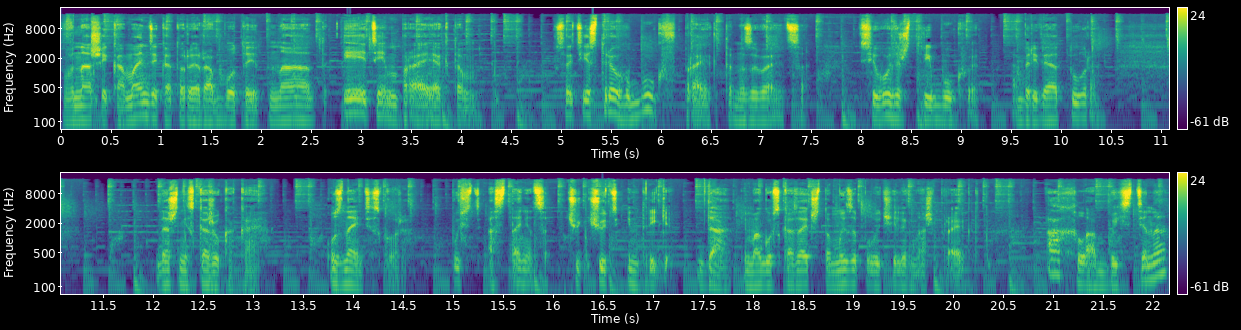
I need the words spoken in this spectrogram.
в нашей команде, которая работает над этим проектом. Кстати, из трех букв проекта называется. Всего лишь три буквы. Аббревиатура. Даже не скажу какая. Узнаете скоро. Пусть останется чуть-чуть интриги. Да, и могу сказать, что мы заполучили в наш проект Ахлабыстина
